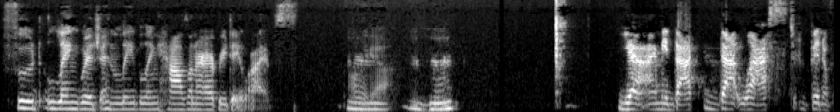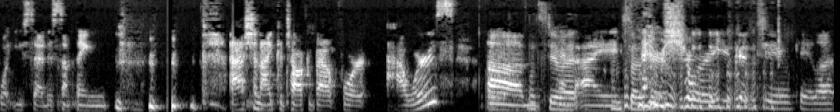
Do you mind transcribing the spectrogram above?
food language and labeling has on our everyday lives. Oh mm-hmm. yeah. Mm-hmm. Yeah, I mean that that last bit of what you said is something Ash and I could talk about for hours. Um, Let's do and it. I, I'm so am sure you could too, Kayla.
